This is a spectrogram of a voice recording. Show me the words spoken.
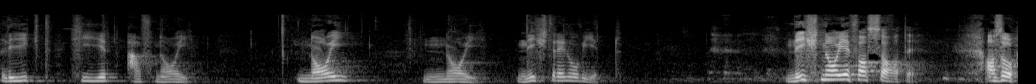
liegt hier auf neu. Neu, neu. Nicht renoviert. Nicht neue Fassade also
